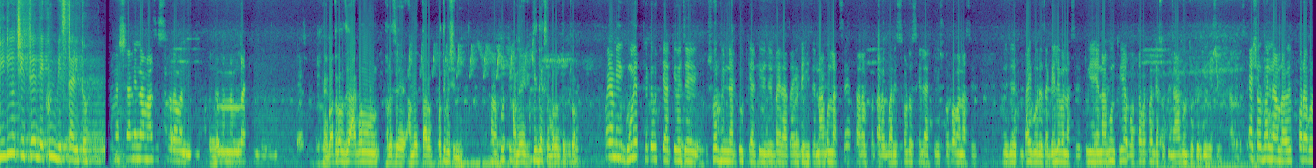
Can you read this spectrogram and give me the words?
ভিডিও চিত্রে দেখুন বিস্তারিত। আমার স্বামীর নাম আজিজ রহমানি আমার নাম লাকি হ্যাঁ, গতকাল যে আগুন ধরেছে আমি তার প্রতিবেশী নেই হ্যাঁ, আপনি কি দেখছেন বলেন তো একটু? ওই আমি ঘুমের থেকে উঠকে আর কি ওই যে সর হইন আর কি উঠকে আর কি ওই যে বাইরে যায় দেখি যে আগুন লাগছে। তার তার বাড়ির ছোট ছেলে আর কি সরপাবান আছে। ওই যে ভাই বোরে যা গেলেবান আছে তুই এখানে আগুন তুই ভর্তা ভর্তা গেছো তুই না? আগুন তো তোর গেছে। এই সর আমরা ওই বরাবর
